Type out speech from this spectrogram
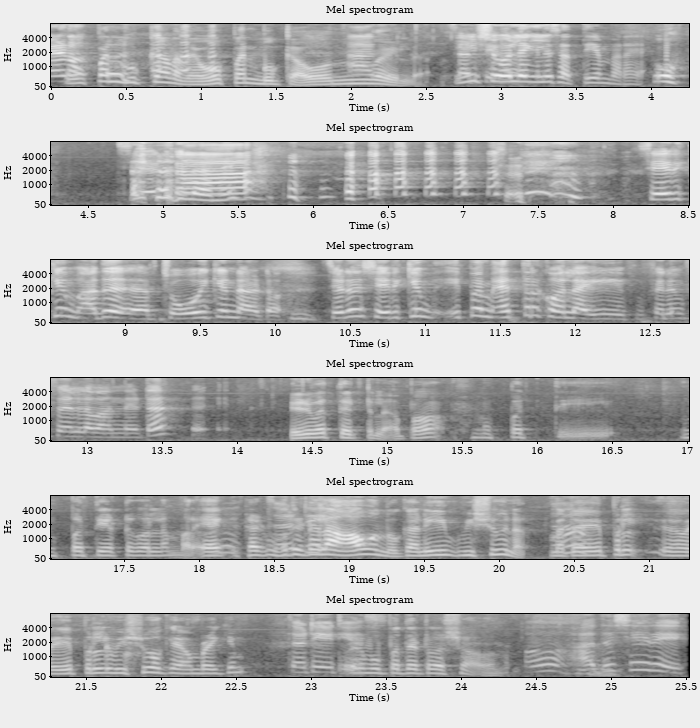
വേണം? ഓപ്പൺ ബുക്കാണത് ഓപ്പൺ ബുക്കാ ഒന്നുമില്ല. ഈ ഷോയിലെങ്കിലും സത്യം പറയാം. ഓ. ചേട്ടാ. ശരിക്കും അത് ചോദിക്കണ്ട കേട്ടോ. ചേട്ടൻ ശരിക്കും ഇപ്പം എത്ര കൊല്ല ഈ ഫിലിം ഫെയറിൽ വന്നിട്ട്? എഴുപത്തെട്ടിൽ. അപ്പോൾ മുപ്പത്തി മുപ്പത്തിയെട്ട് കൊല്ലം ക- ആവുന്നു. കാരണം ഈ വിഷുവിന് മറ്റേ ഏപ്രിൽ ഏപ്രിൽ വിഷു ഒക്കെ ആകുമ്പോഴേക്കും തേർട്ടി എയ്റ്റ് ഒരു മുപ്പത്തെട്ട് വർഷം ആവുന്നു. ഓ അത് ശരി.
